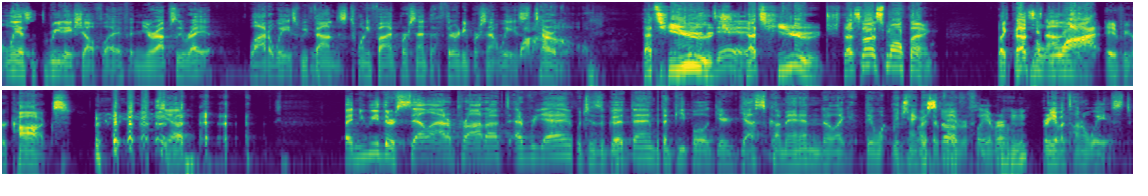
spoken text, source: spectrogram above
only has a three day shelf life. And you're absolutely right. A lot of waste. We found is 25% to 30% waste. Terrible. That's huge. That's huge. That's not a small thing. Like that's a not. lot of your cogs. Yep. And you either sell out a product every day, which is a good thing, but then people, your guests come in and they're like, they want, they can't get their stuff. favorite flavor, Mhm. or you have a ton of waste.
